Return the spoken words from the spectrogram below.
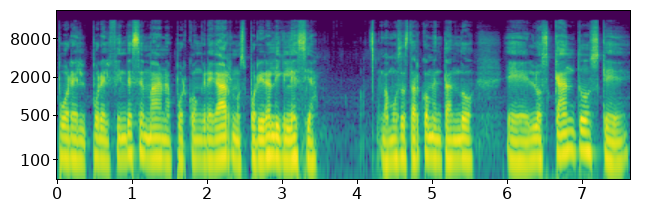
por el, por el fin de semana, por congregarnos, por ir a la iglesia. Vamos a estar comentando eh, los cantos que,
